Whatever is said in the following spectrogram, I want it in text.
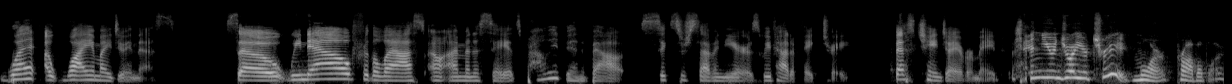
what? Uh, why am I doing this? So we now, for the last, I'm going to say it's probably been about six or seven years, we've had a fake tree. Best change I ever made. And you enjoy your tree more, probably.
